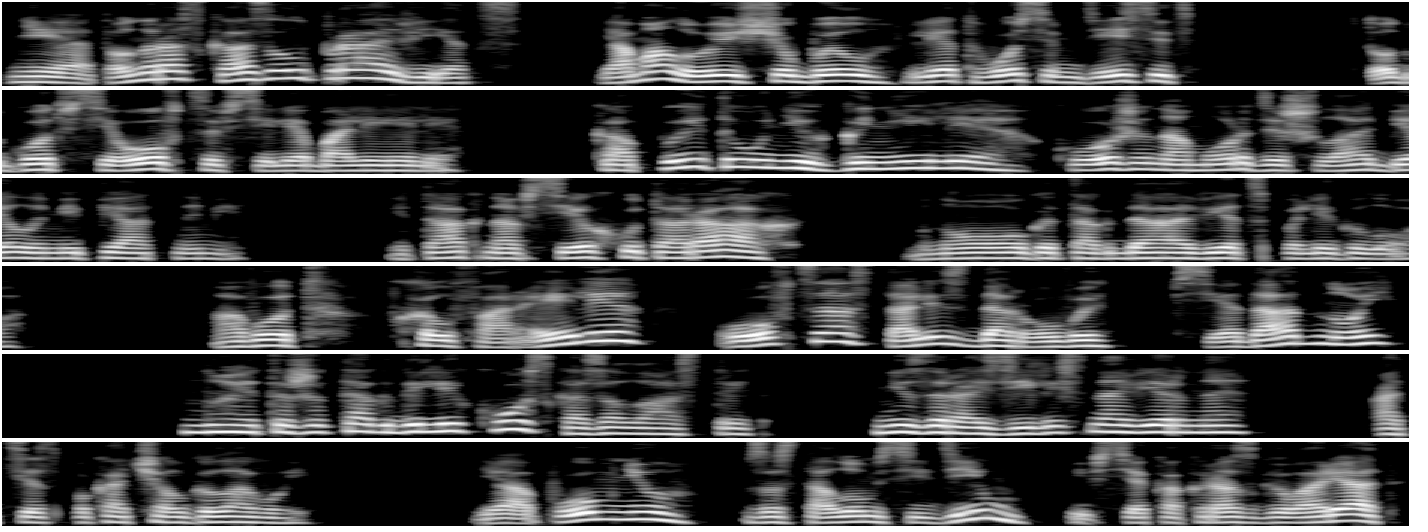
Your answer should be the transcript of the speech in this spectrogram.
«Нет, он рассказывал про овец. Я малой еще был, лет восемь-десять. В тот год все овцы в селе болели. Копыта у них гнили, кожа на морде шла белыми пятнами. И так на всех хуторах много тогда овец полегло. А вот в Халфареле овцы остались здоровы, все до одной. «Но это же так далеко», — сказала Астрид. «Не заразились, наверное». Отец покачал головой. «Я помню, за столом сидим, и все как раз говорят,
